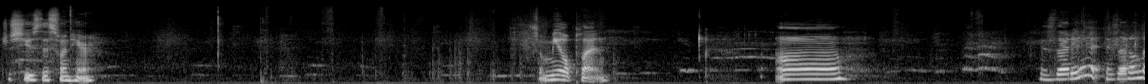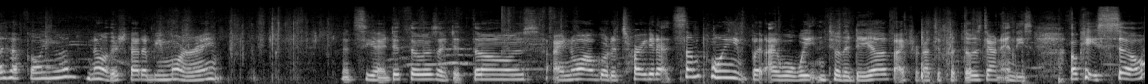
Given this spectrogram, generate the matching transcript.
just use this one here. So meal plan. Uh, is that it? Is that all I have going on? No, there's got to be more, right? Let's see, I did those, I did those. I know I'll go to Target at some point, but I will wait until the day of. I forgot to put those down and these. Okay, so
